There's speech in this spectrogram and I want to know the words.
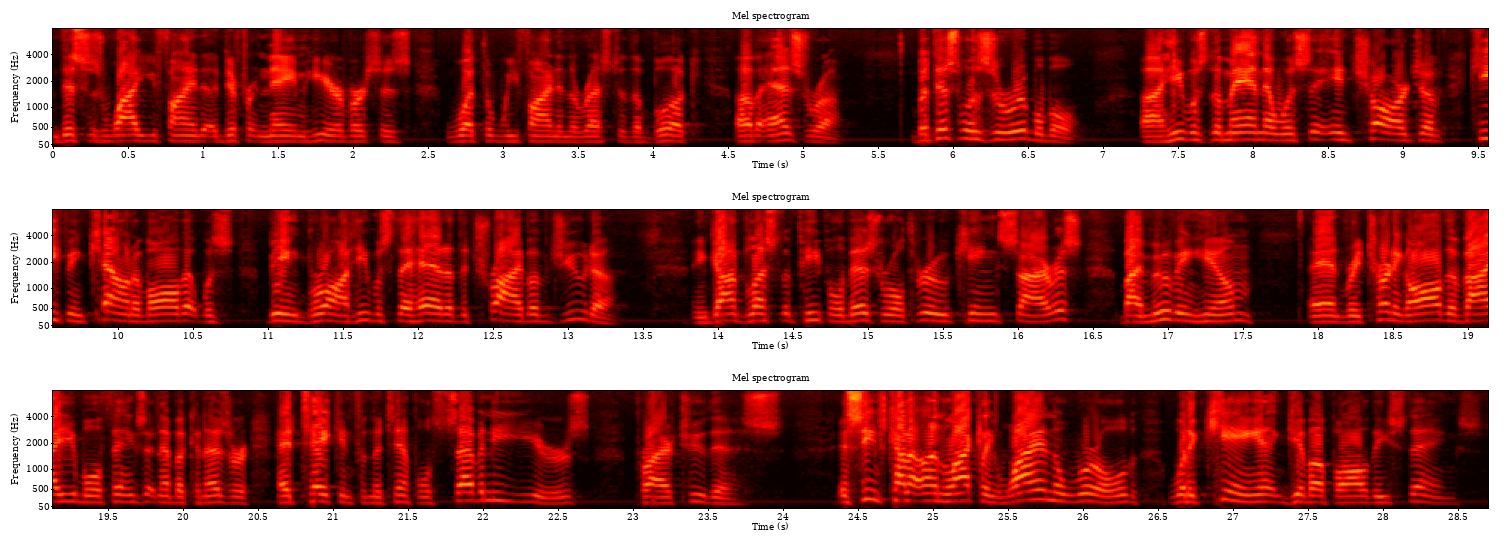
this is why you find a different name here versus what the, we find in the rest of the book of Ezra. But this was Zerubbabel. Uh, he was the man that was in charge of keeping count of all that was being brought. He was the head of the tribe of Judah. And God blessed the people of Israel through King Cyrus by moving him and returning all the valuable things that Nebuchadnezzar had taken from the temple 70 years prior to this. It seems kind of unlikely. Why in the world would a king give up all these things?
